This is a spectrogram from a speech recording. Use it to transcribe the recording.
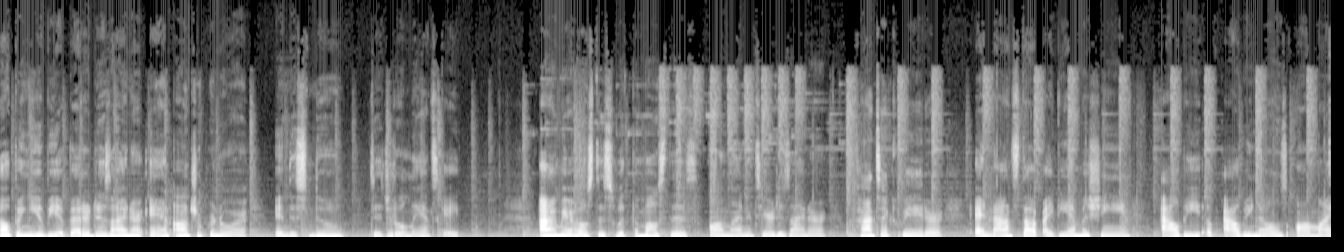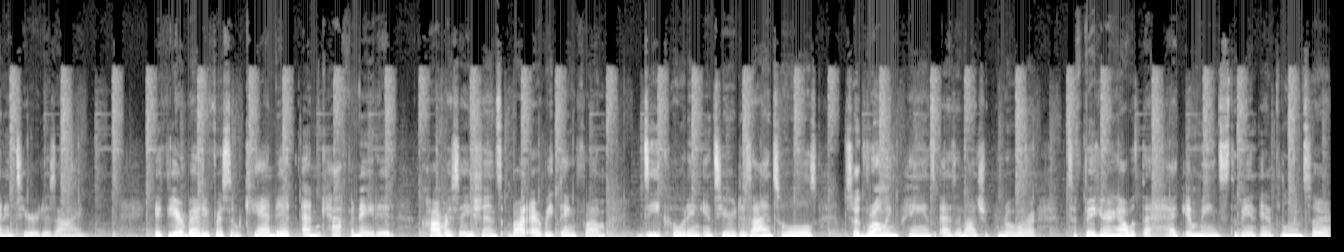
helping you be a better designer and entrepreneur in this new digital landscape. I'm your hostess with the mostest, online interior designer, content creator, and nonstop idea machine, Albie of Albie Knows Online Interior Design. If you're ready for some candid and caffeinated conversations about everything from decoding interior design tools to growing pains as an entrepreneur to figuring out what the heck it means to be an influencer,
